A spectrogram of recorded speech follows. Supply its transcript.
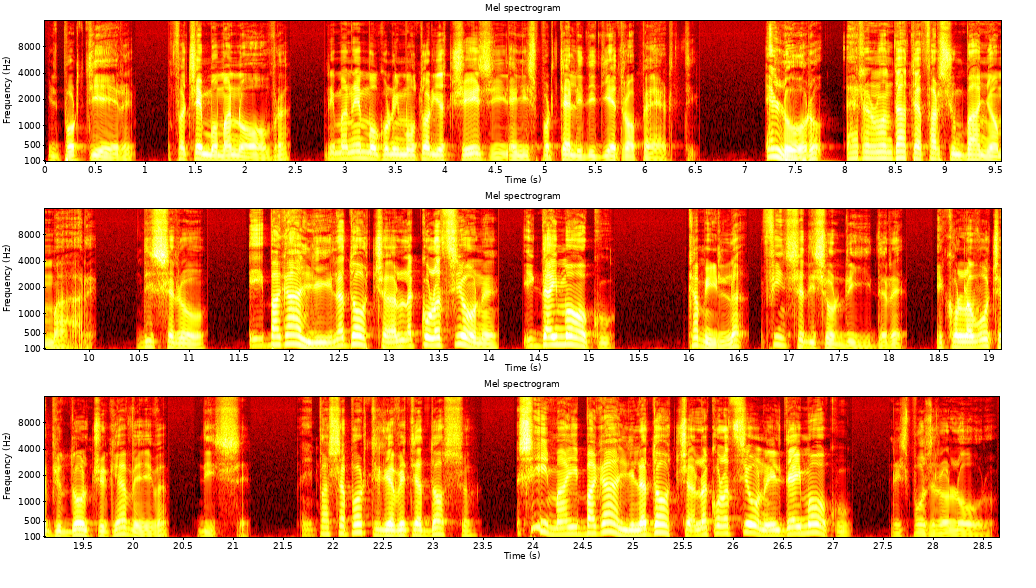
il portiere, facemmo manovra, rimanemmo con i motori accesi e gli sportelli di dietro aperti. E loro erano andate a farsi un bagno a mare. Dissero i bagagli, la doccia, la colazione, il daimoku. Camilla finse di sorridere e con la voce più dolce che aveva disse I passaporti li avete addosso? Sì, ma i bagagli, la doccia, la colazione, il daimoku, risposero loro.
